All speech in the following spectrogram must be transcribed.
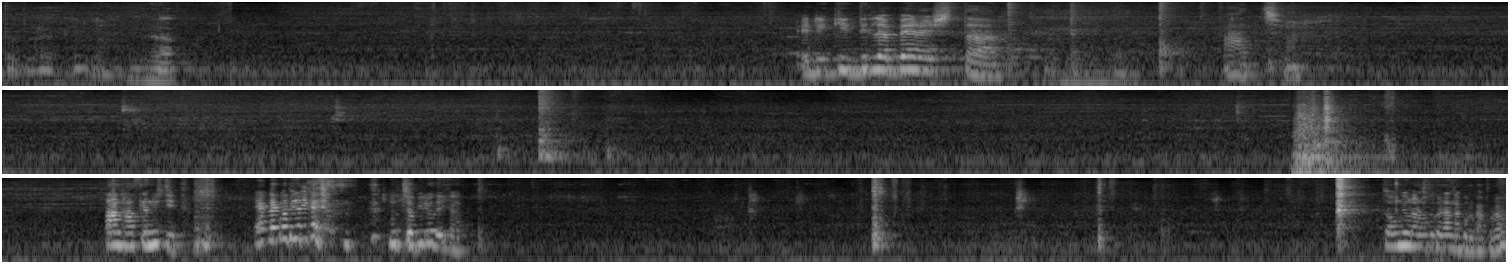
তাবারাকাল্লাহ। এটা কি দিলা বেরেস্তা আচ্ছা। তার হাতে নিশ্চিত একটা করে ছবি দেখা তোমরা রান্না করো।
